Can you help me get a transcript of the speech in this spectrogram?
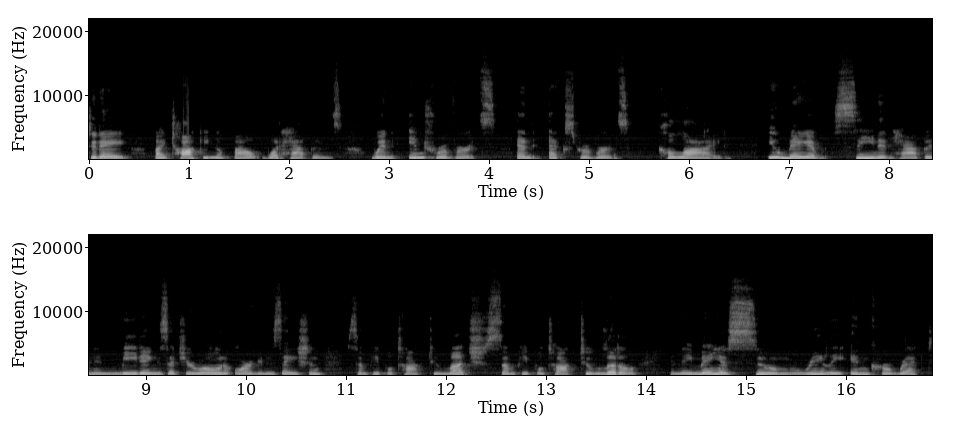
today by talking about what happens when introverts and extroverts collide. You may have seen it happen in meetings at your own organization. Some people talk too much, some people talk too little, and they may assume really incorrect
